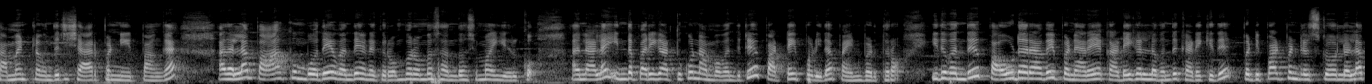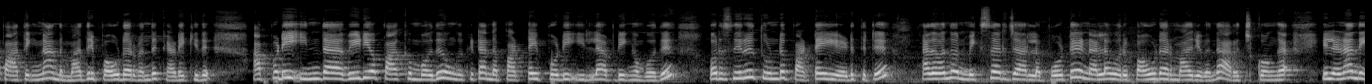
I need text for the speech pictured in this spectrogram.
கமெண்ட்டில் வந்துட்டு ஷேர் பண்ணியிருப்பாங்க. அதெல்லாம் பார்க்கும்போதே வந்து எனக்கு ரொம்ப ரொம்ப சந்தோஷமாக இருக்கும். அதனால் இந்த பரிகாரத்துக்கும் நம்ம வந்துட்டு பட்டை பொடி தான் பயன்படுத்துகிறோம் இது வந்து பவுடராகவே இப்போ நிறைய கடைகளில் வந்து கிடைக்குது. இப்போ டிபார்ட்மெண்டல் ஸ்டோர்லலாம் பார்த்தீங்கன்னா அந்த மாதிரி பவுடர் பவுடர் வந்து கிடைக்குது. அப்படி இந்த வீடியோ பார்க்கும்போது உங்ககிட்ட அந்த பட்டை பொடி இல்லை அப்படிங்கும்போது ஒரு சிறு துண்டு பட்டையை எடுத்துட்டு அதை வந்து ஒரு மிக்சர் ஜாரில் போட்டு நல்ல ஒரு பவுடர் மாதிரி வந்து அரைச்சிக்கோங்க. இல்லைன்னா அந்த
